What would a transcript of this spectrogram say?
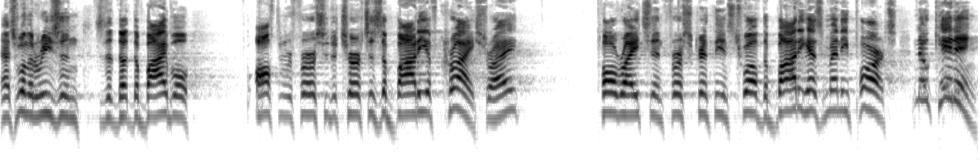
That's one of the reasons that the, the Bible often refers to the church as the body of Christ, right? Paul writes in 1 Corinthians 12 the body has many parts. No kidding.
